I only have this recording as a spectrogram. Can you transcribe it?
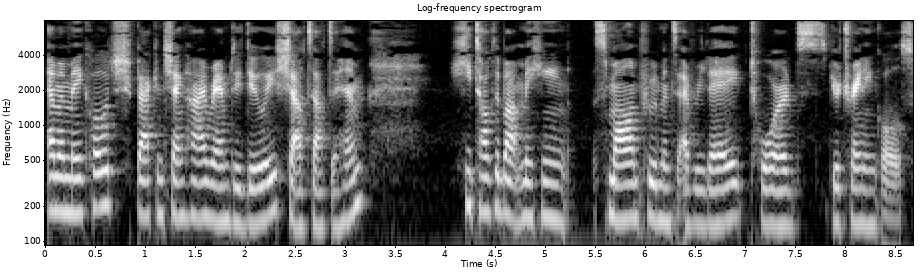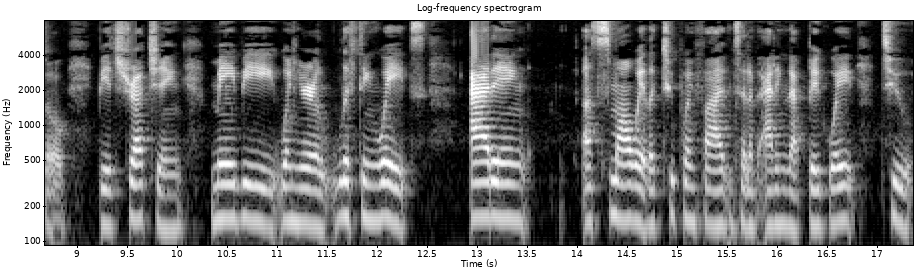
MMA coach back in Shanghai, Ramsey Dewey, shouts out to him. He talked about making small improvements every day towards your training goals. So, be it stretching, maybe when you're lifting weights, adding a small weight like 2.5 instead of adding that big weight to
